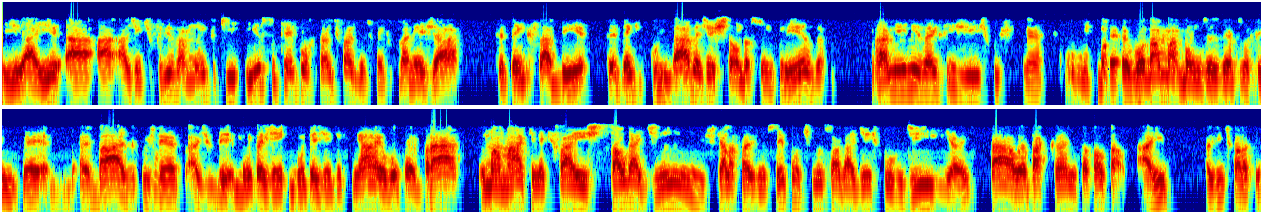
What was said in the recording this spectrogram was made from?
E aí a, a, a gente frisa muito que isso que é importante fazer. Você tem que planejar, você tem que saber, você tem que cuidar da gestão da sua empresa para minimizar esses riscos, né? Eu vou dar uma, uns exemplos assim é, é, básicos, né? muita gente, muita gente assim, ah, eu vou comprar uma máquina que faz salgadinhos, que ela faz não sei quantos mil salgadinhos por dia e tal, é bacana e tal, tal, tal. Aí a gente fala assim,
